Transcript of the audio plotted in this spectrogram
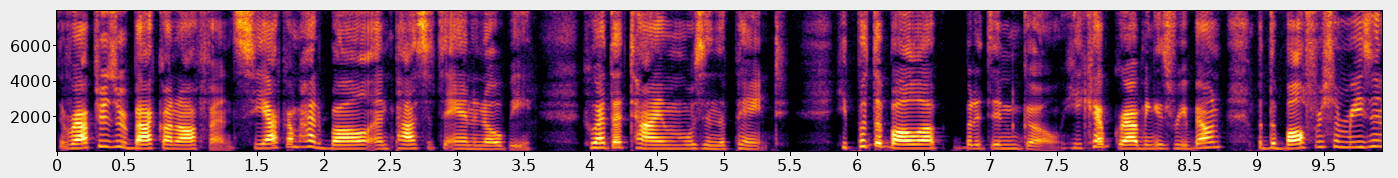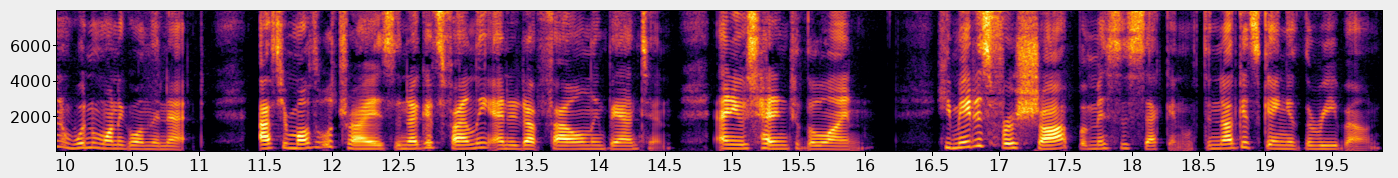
The Raptors were back on offense. Siakam had ball and passed it to Anunoby, who at that time was in the paint. He put the ball up, but it didn't go. He kept grabbing his rebound, but the ball for some reason wouldn't want to go in the net. After multiple tries, the Nuggets finally ended up fouling Banton, and he was heading to the line. He made his first shot, but missed his second, with the Nuggets getting the rebound.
